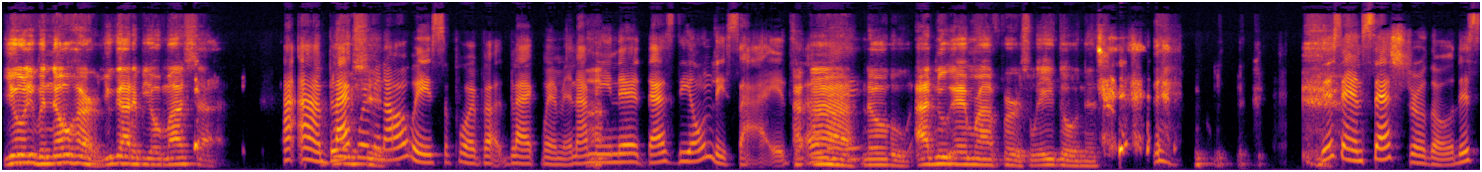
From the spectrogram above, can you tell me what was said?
You don't even know her. You got to be on my side. Uh-uh. Black Bullshit. women always support black women. I Uh, mean, that that's the only side. Uh-uh. Okay. No, I knew Amron first. We ain't doing this. this ancestral though. This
